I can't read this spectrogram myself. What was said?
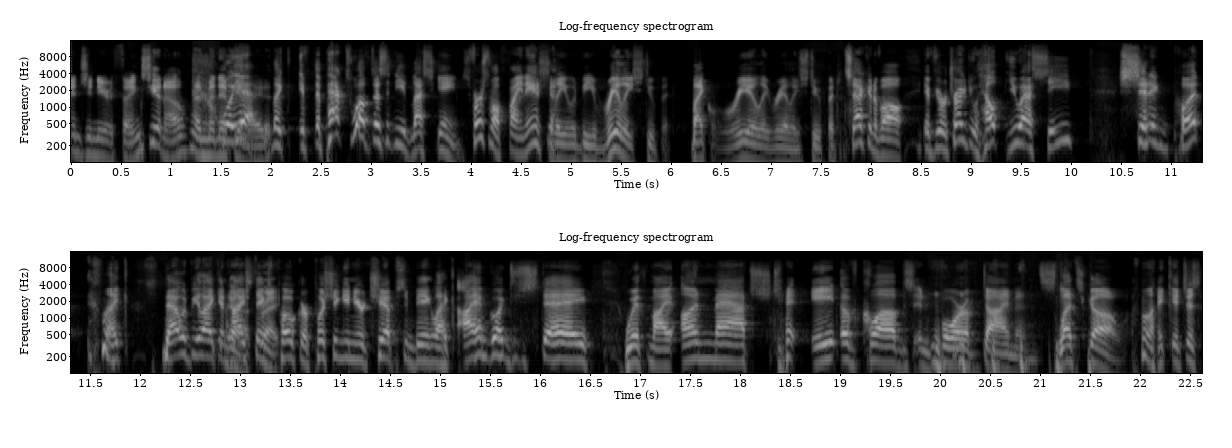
engineer things, you know, and manipulate well, yeah, it. like if the Pac-12 doesn't need less games, first of all, financially it would be really stupid, like really, really stupid. Second of all, if you were trying to help USC, sitting put, like that would be like in Yeah, high stakes right. poker, pushing in your chips and being like, I am going to stay with my unmatched eight of clubs and four of diamonds. Let's go. Like it just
